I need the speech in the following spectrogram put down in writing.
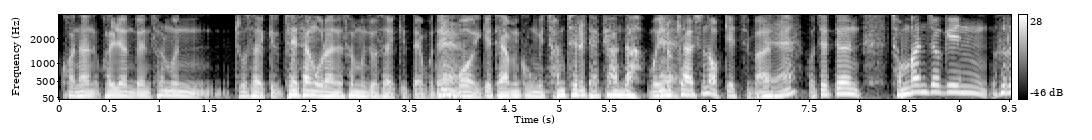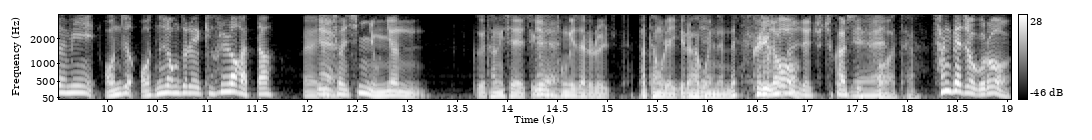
관한 관련된 설문조사였기 대상으로 하는 설문조사였기 때문에 네. 뭐 이게 대한민국 국민 전체를 대표한다 뭐 네. 이렇게 할 수는 없겠지만 네. 어쨌든 전반적인 흐름이 어느 어느 정도로 이렇게 흘러갔다. 예, 네. 2016년 그 당시에 지금 예. 통계 자료를 바탕으로 얘기를 하고 예. 있는데 그리고 그 정도는 이제 추측할 수 예. 있을 것 같아요. 상대적으로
